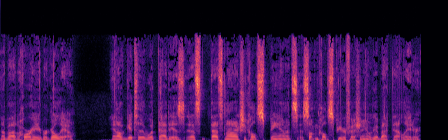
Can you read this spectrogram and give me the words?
about Jorge Bergoglio?" and I'll get to what that is. That's that's not actually called spam. It's something called spear phishing. I'll get back to that later.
